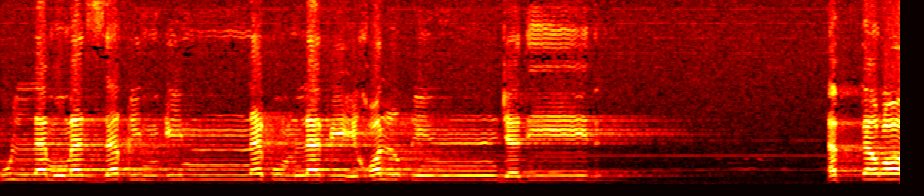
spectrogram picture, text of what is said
كل ممزق إنكم لفي خلق جديد. أفترى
